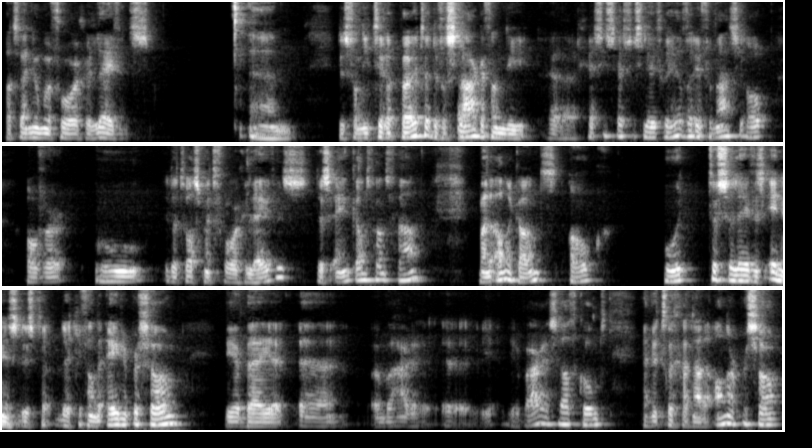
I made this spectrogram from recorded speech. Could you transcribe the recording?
wat wij noemen, vorige levens. Um, dus van die therapeuten, de verslagen van die uh, leveren heel veel informatie op over hoe dat was met vorige levens. Dat is één kant van het verhaal. Maar aan de andere kant ook hoe het tussen levens in is. Dus dat, dat je van de ene persoon weer bij je uh, ware, uh, je ware zelf komt en weer terug gaat naar de andere persoon.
